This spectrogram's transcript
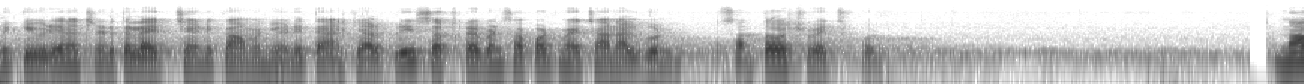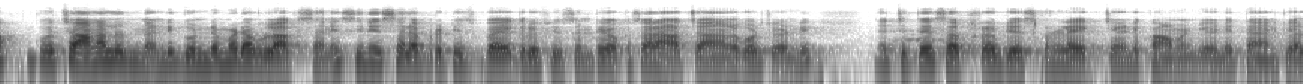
మీకు ఈ వీడియో నచ్చినట్లయితే లైక్ చేయండి కామెంట్ చేయండి. Thank you please subscribe and support my channel good Santosh veg food. నాకు ఇంకో ఛానల్ ఉందండి గుండెమడ బ్లాగ్స్ అని. సినీ సెలబ్రిటీస్ బయోగ్రఫీస్ ఉంటాయి. ఒకసారి ఆ ఛానల్ కూడా చూడండి. నచ్చితే సబ్స్క్రైబ్ చేసుకుని లైక్ చేయండి కామెంట్ చేయండి. Thank you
